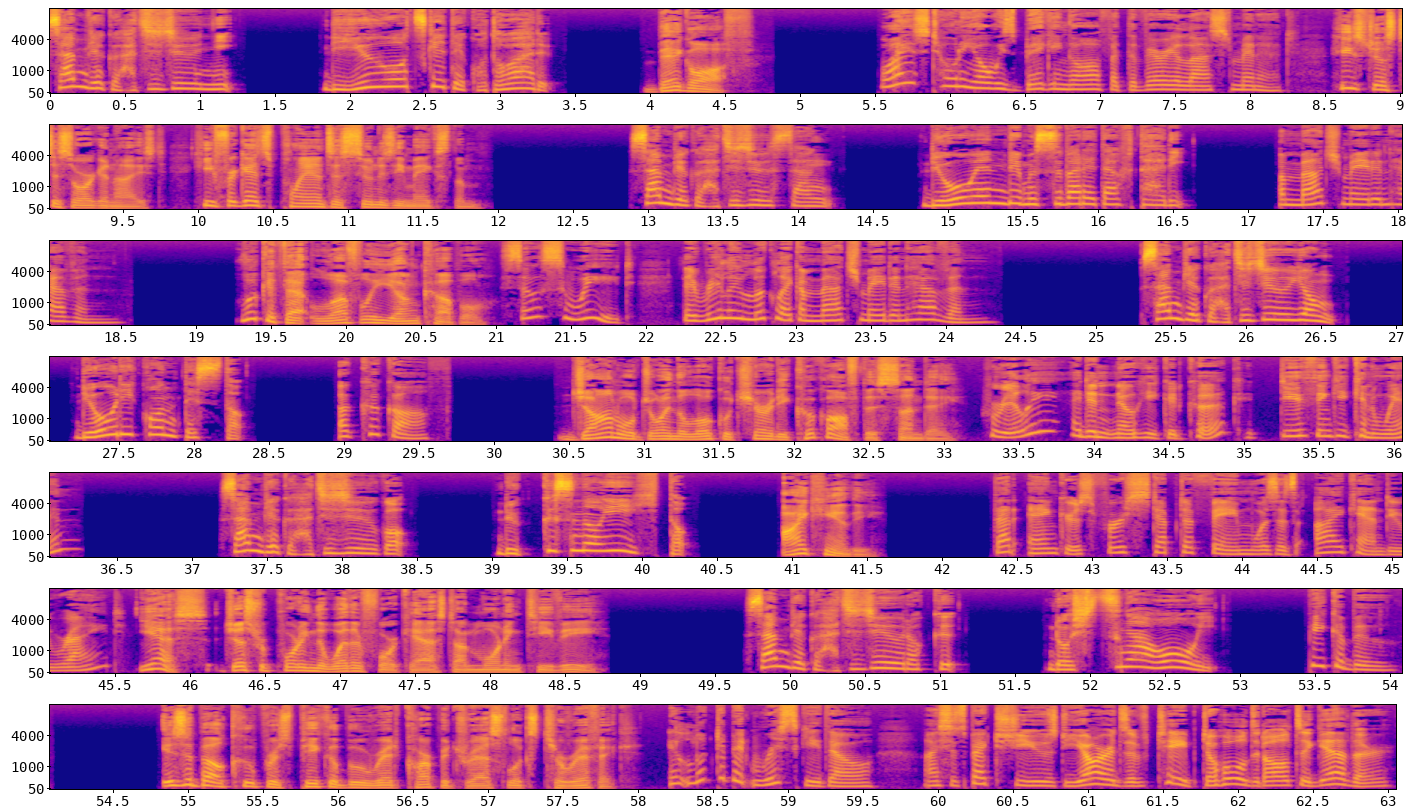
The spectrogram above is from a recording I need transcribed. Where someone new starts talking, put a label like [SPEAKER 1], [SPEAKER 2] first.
[SPEAKER 1] 382理由をつけて断る
[SPEAKER 2] Beg off.
[SPEAKER 3] Why is Tony always begging off at the very last minute?
[SPEAKER 2] He's just disorganized. He forgets plans as soon as he makes them.
[SPEAKER 1] 383良縁で結ばれた二人
[SPEAKER 3] A match made in heaven.
[SPEAKER 2] Look at that lovely young couple.
[SPEAKER 3] So sweet. They really look like a match made in heaven.
[SPEAKER 1] 384料理コンテスト
[SPEAKER 3] A cook-off.
[SPEAKER 2] John will join the local charity cook-off this Sunday.
[SPEAKER 3] Really? I didn't know he could cook. Do you think he can win?
[SPEAKER 1] 385ルックスのいい人
[SPEAKER 2] Eye candy.
[SPEAKER 3] That anchor's first step to fame was his eye candy, right?
[SPEAKER 2] Yes, just reporting the weather forecast on morning TV.
[SPEAKER 1] 386露出が多い
[SPEAKER 3] Peekaboo.
[SPEAKER 2] Isabel Cooper's peekaboo red carpet dress looks terrific.
[SPEAKER 3] It looked a bit risky, though. I suspect she used yards of tape to hold it all together.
